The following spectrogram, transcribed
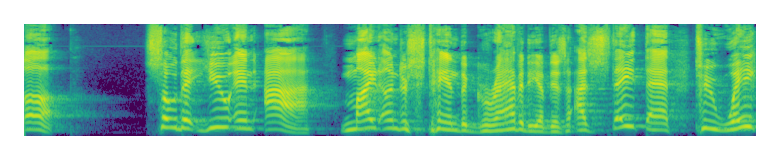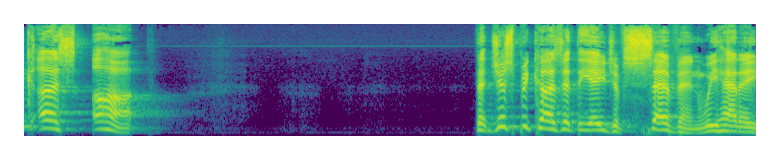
up so that you and I might understand the gravity of this. I state that to wake us up that just because at the age of seven we had a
